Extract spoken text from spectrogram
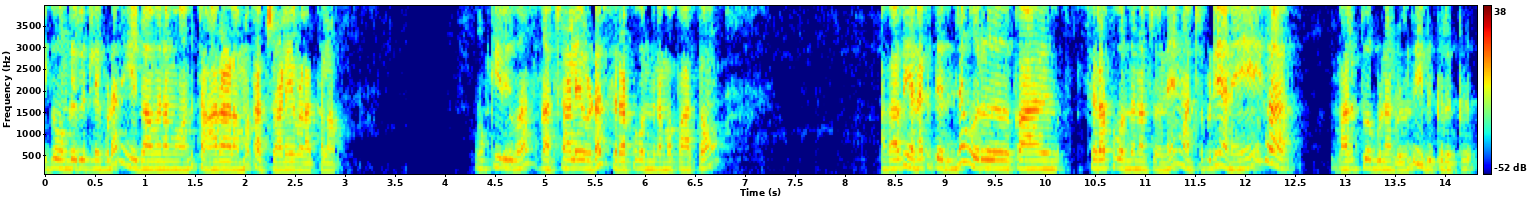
இப்போ உங்கள் வீட்டில் கூட நீங்கள் கவனமாக வந்து தாராளமாக கற்றாழையை வளர்க்கலாம். ஓகே விவாஸ் கற்றாழையோட சிறப்பு வந்து நம்ம பார்த்தோம். அதாவது எனக்கு தெரிஞ்ச ஒரு கா சிறப்பு வந்து நான் சொன்னேன். மற்றபடி அநேக மருத்துவ குணங்கள் வந்து இதுக்கு இருக்குது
